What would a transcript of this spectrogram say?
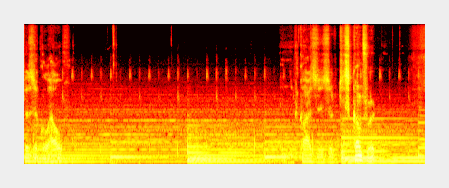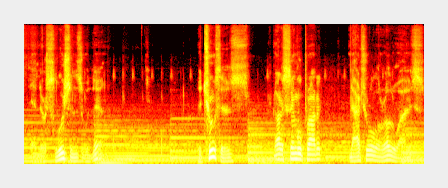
physical health. Causes of discomfort, and there are solutions within. The truth is, not a single product natural or otherwise,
